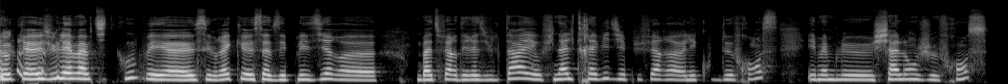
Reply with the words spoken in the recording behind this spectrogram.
Donc, euh, je voulais ma petite coupe et euh, c'est vrai que ça faisait plaisir bah, de faire des résultats. Et au final, très vite, j'ai pu faire les coupes de France et même le challenge France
